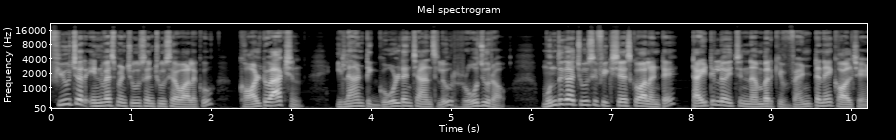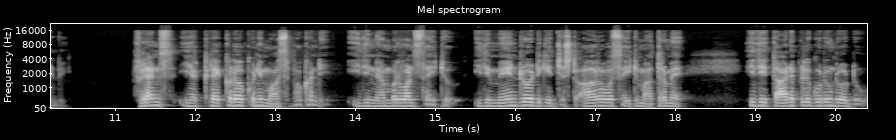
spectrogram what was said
ఫ్యూచర్ ఇన్వెస్ట్మెంట్ చూసని చూసే వాళ్ళకు కాల్ టు యాక్షన్. ఇలాంటి గోల్డెన్ ఛాన్స్లు రోజూ రావు. ముందుగా చూసి ఫిక్స్ చేసుకోవాలంటే టైటిల్లో ఇచ్చిన నంబర్కి వెంటనే కాల్ చేయండి. ఫ్రెండ్స్ ఎక్కడెక్కడో కొని మోసపోకండి. ఇది నెంబర్ వన్ సైటు. ఇది మెయిన్ రోడ్డుకి జస్ట్ ఆరవ సైట్ మాత్రమే. ఇది తాడేపల్లిగూడెం రోడ్డు.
